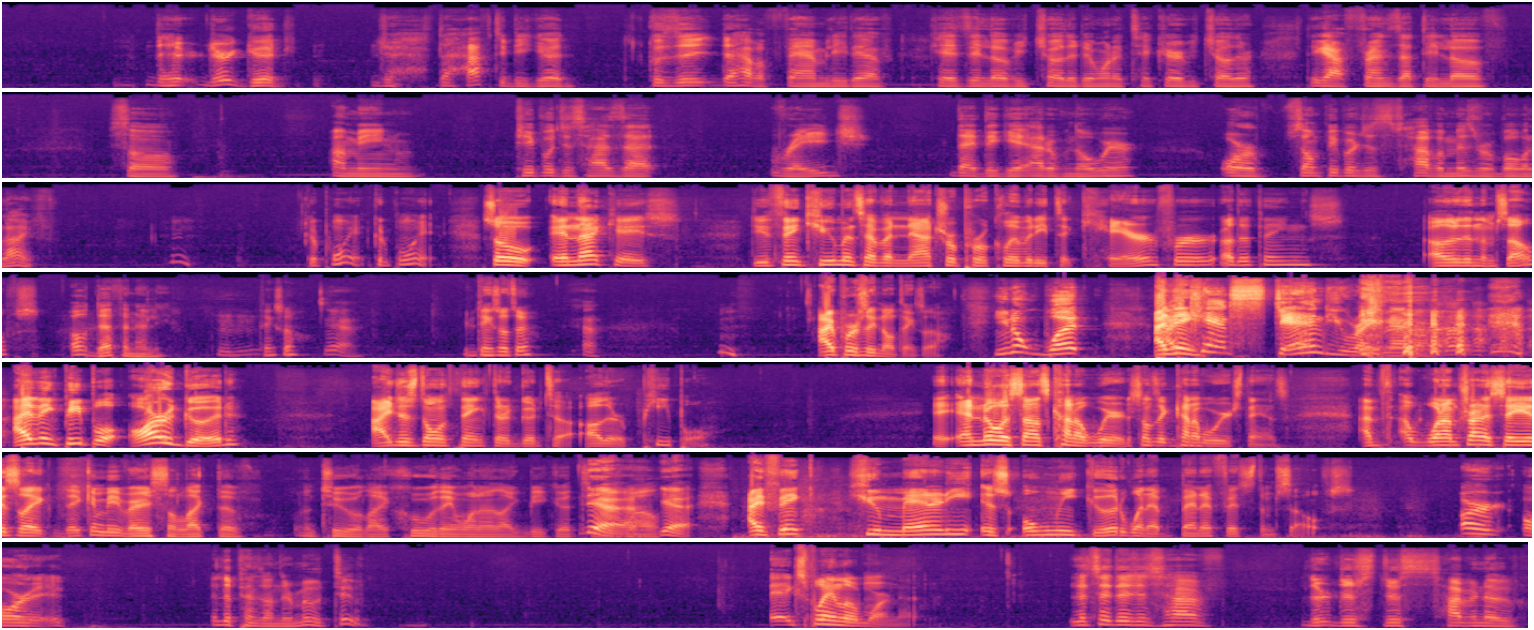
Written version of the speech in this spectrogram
they're they're good. They have to be good, because they they have a family. They have kids. They love each other. They want to take care of each other. They got friends that they love. So, I mean, people just has that rage that they get out of nowhere, or some people just have a miserable life. Hmm. Good point. Good point. So in that case, do you think humans have a natural proclivity to care for other things other than themselves? Oh, definitely. Mm-hmm. Think so? Yeah. You think so too? Yeah. Hmm. I personally don't think so. You know what? I think I can't stand you right now. I think people are good. I just don't think they're good to other people. I I know it sounds kind of weird. It sounds like kind of a weird stance. I'm, uh, what I'm trying to say is like They can be very selective too, like who they want to like be good to yeah, as well. yeah. I think humanity is only good when it benefits themselves. Or or it, it depends on their mood too. Explain a little more on that. Let's say they just have, they're just just having a,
